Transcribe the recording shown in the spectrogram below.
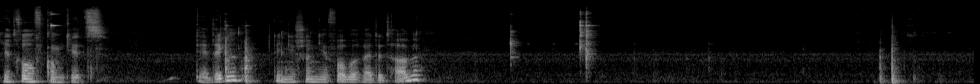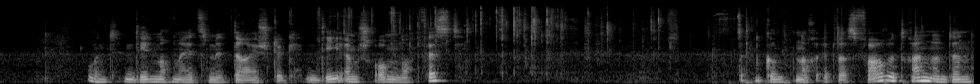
Hier drauf kommt jetzt der Deckel, den ich schon hier vorbereitet habe. Und den machen wir jetzt mit drei Stück DM-Schrauben noch fest. Dann kommt noch etwas Farbe dran und dann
